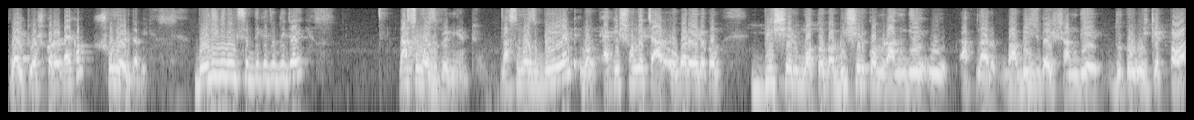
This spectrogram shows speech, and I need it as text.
হোয়াইট ওয়াশ করাটা এখন সময়ের দাবি। বোলিং ইনিংসের দিকে যদি যাই, Nasum was brilliant Nasum was brilliant এবং একই সঙ্গে চার ওভারে এরকম বিশের মতো বা বিশের কম রান দিয়ে আপনার বা বিশ বাইশ রান দিয়ে দুটো উইকেট পাওয়া,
